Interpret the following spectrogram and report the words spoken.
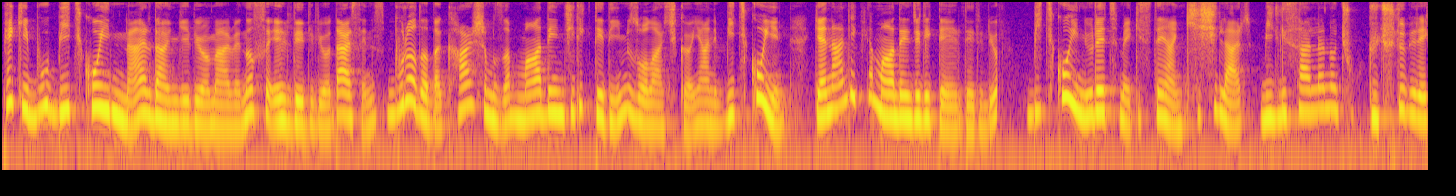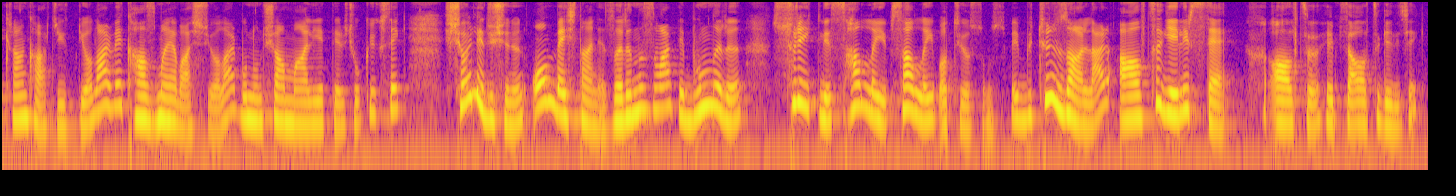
Peki bu Bitcoin nereden geliyor Merve? Nasıl elde ediliyor derseniz burada da karşımıza madencilik dediğimiz olay çıkıyor. Yani Bitcoin genellikle madencilikle elde ediliyor. Bitcoin üretmek isteyen kişiler bilgisayarlarına çok güçlü bir ekran kartı yüklüyorlar ve kazmaya başlıyorlar. Bunun şu an maliyetleri çok yüksek. Şöyle düşünün 15 tane zarınız var ve bunları sürekli sallayıp sallayıp atıyorsunuz. Ve bütün zarlar 6 gelirse 6 hepsi 6 gelecek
